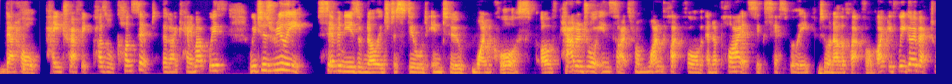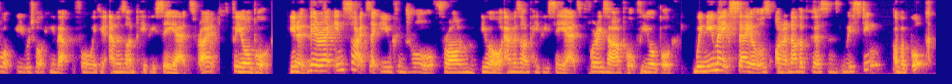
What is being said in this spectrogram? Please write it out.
that whole paid traffic puzzle concept that I came up with, which is really seven years of knowledge distilled into one course of how to draw insights from one platform and apply it successfully to another platform. Like if we go back to what you were talking about before with your Amazon PPC ads, right? For your book, you know, there are insights that you can draw from your Amazon PPC ads. For example, for your book, when you make sales on another person's listing of a book,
